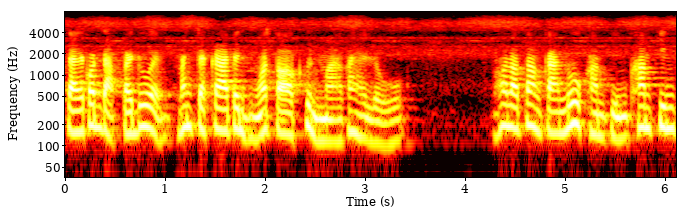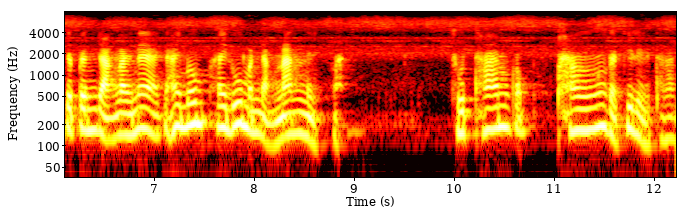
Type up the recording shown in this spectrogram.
ใจก็ดับไปด้วย มันจะกลายเป็นหัวตอขึ้นมาก็ให้รู้ เพราะเราต้องการรู้ความจริงความจริงจะเป็นอย่างไรแน่ จะให้รู้ให้รู้มันอย่างนั้นนี่สุดท้ายมันก็พังแต่กิเลสท่าน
